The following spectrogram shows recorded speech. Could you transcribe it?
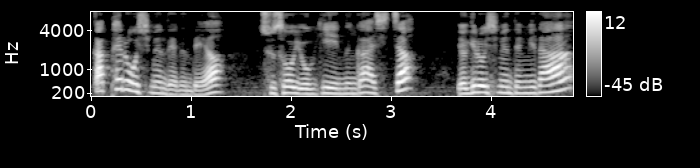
카페로 오시면 되는데요. 주소 여기에 있는 거 아시죠? 여기로 오시면 됩니다.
